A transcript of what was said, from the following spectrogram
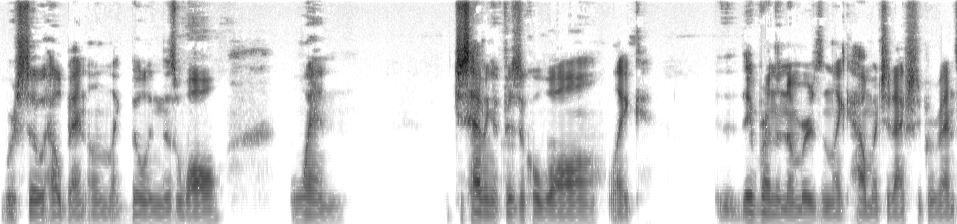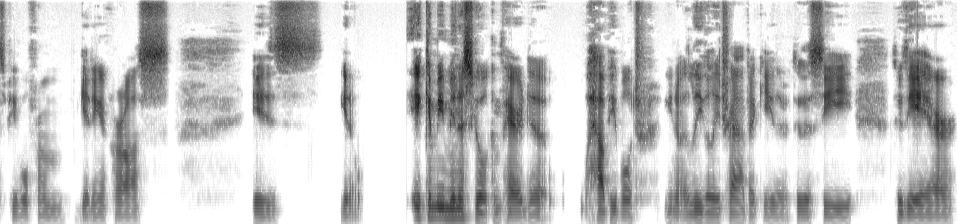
were so hell bent on like building this wall when just having a physical wall, like they've run the numbers and like how much it actually prevents people from getting across is, you know, it can be minuscule compared to how people, you know, illegally traffic either through the sea, through the air,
